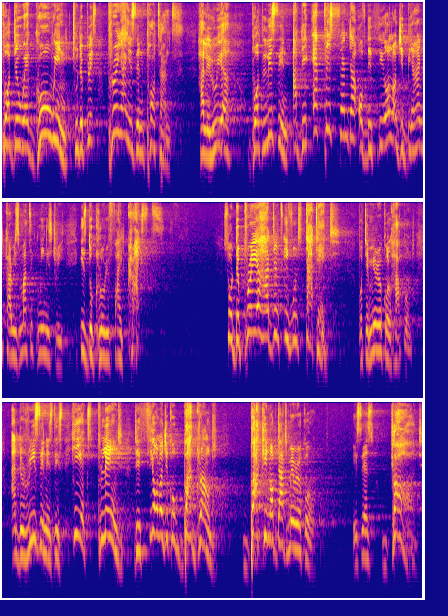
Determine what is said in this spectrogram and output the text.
But they were going to the place. Prayer is important. Hallelujah. But listen, at the epicenter of the theology behind charismatic ministry is the glorified Christ. So the prayer hadn't even started, but a miracle happened. And the reason is this He explained the theological background backing up that miracle. He says, God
